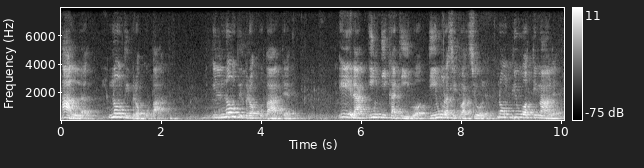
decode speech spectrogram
al non vi preoccupate il non vi preoccupate era indicativo di una situazione non più ottimale,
